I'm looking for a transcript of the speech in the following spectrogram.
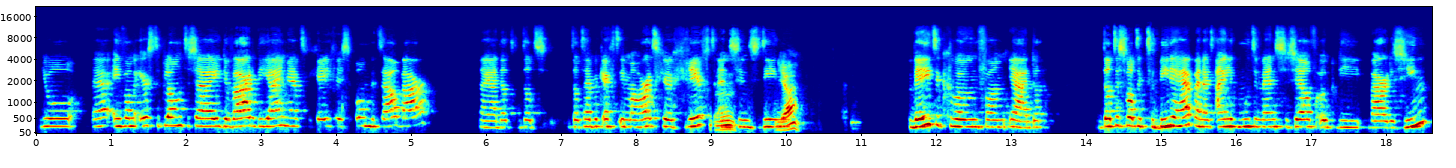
joh, hè, een van mijn eerste klanten zei, de waarde die jij me hebt gegeven is onbetaalbaar. Nou ja, dat, dat, dat heb ik echt in mijn hart gegrift. En mm. sindsdien ja weet ik gewoon van, ja, dat, dat is wat ik te bieden heb. En uiteindelijk moeten mensen zelf ook die waarde zien.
